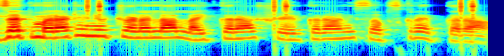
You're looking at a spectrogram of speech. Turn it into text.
जत मराठी न्यूज चॅनलला लाईक करा शेअर करा आणि सबस्क्राईब करा.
